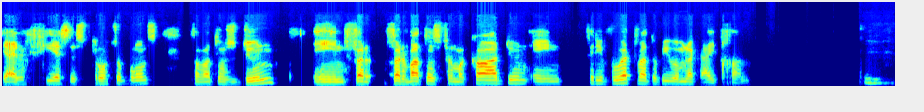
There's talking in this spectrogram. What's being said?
Die Heilige Gees is trots op ons vir wat ons doen en vir vir wat ons vir mekaar doen en vir die woord wat op die oomblik uitgaan. Hmm.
